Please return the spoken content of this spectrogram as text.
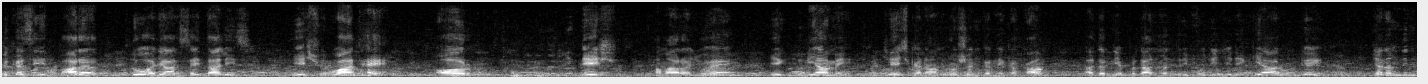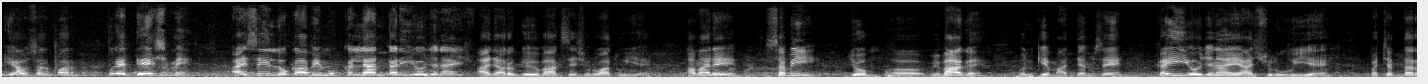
विकसित भारत दो ये शुरुआत है और देश हमारा जो है एक दुनिया में देश का नाम रोशन करने का काम आदरणीय प्रधानमंत्री मोदी जी ने किया और उनके जन्मदिन के अवसर पर पूरे देश में ऐसी लोकाभिमुख कल्याणकारी योजनाएँ आज आरोग्य विभाग से शुरुआत हुई है। हमारे सभी जो विभाग हैं, उनके माध्यम से कई योजनाएँ आज शुरू हुई है। पचहत्तर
